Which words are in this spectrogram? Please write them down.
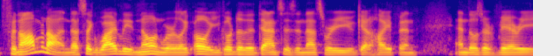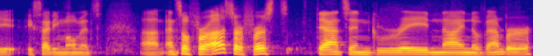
phenomenon that's like widely known. Where like oh you go to the dances and that's where you get hype and and those are very exciting moments. Um, and so for us, our first dance in grade nine November,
